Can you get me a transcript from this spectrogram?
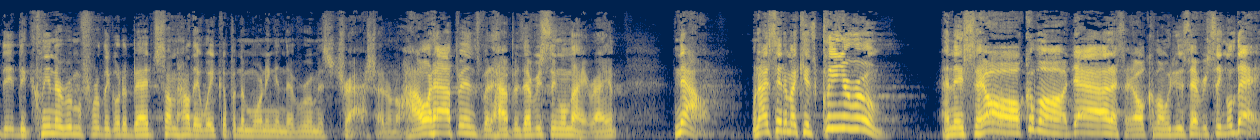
they, they, clean their room before they go to bed, somehow they wake up in the morning and the room is trash. I don't know how it happens, but it happens every single night, right? Now, when I say to my kids, clean your room, and they say, oh, come on, dad, I say, oh, come on, we do this every single day.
